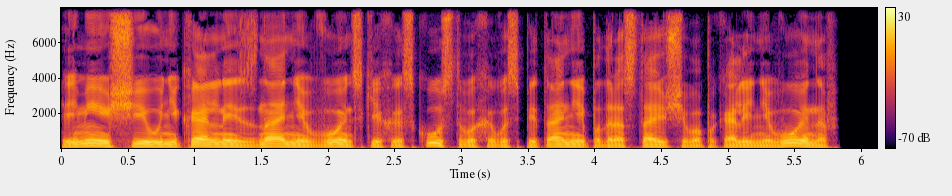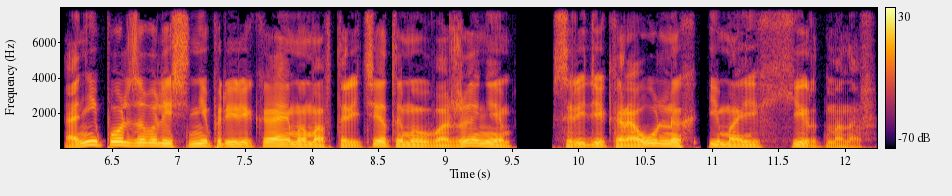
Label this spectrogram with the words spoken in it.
имеющие уникальные знания в воинских искусствах и воспитании подрастающего поколения воинов, они пользовались непререкаемым авторитетом и уважением среди караульных и моих хирдманов.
